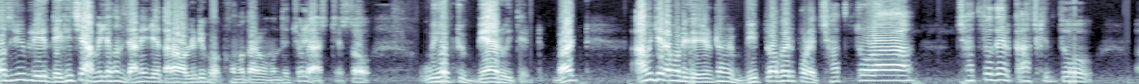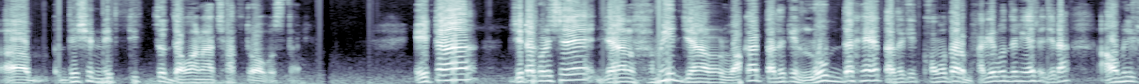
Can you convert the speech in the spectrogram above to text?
পজিটিভলি দেখেছি, আমি যখন জানি যে তারা অলরেডি ক্ষমতার মধ্যে চলে আসছে so we have to bear with it but আমি যেটা মনে করি, এটা বিপ্লবের পরে ছাত্ররা, ছাত্রদের কাজ কিন্তু দেশের নেতৃত্ব দেওয়া না ছাত্র অবস্থায়। এটা যেটা করেছে জেনারেল হামিদ, জেনারেল ওয়াকার, তাদেরকে লোভ দেখায়, তাদেরকে ক্ষমতার ভাগের মধ্যে নিয়ে আসে, যেটা আওয়ামী লীগ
